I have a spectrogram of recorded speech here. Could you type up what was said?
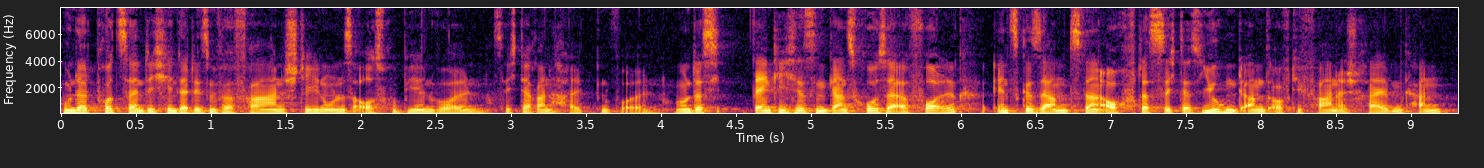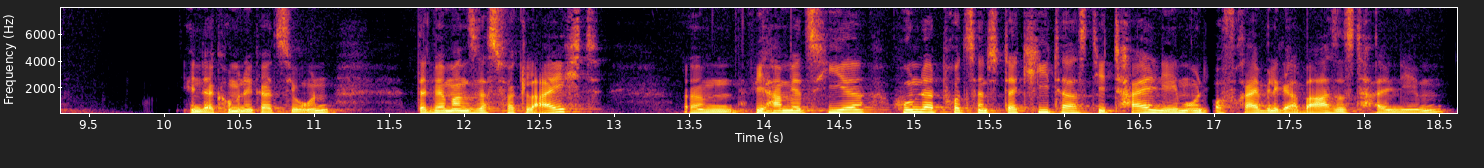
hundertprozentig hinter diesem Verfahren stehen und es ausprobieren wollen, sich daran halten wollen. Und das, denke ich, ist ein ganz großer Erfolg. Insgesamt dann auch, dass sich das Jugendamt auf die Fahne schreiben kann in der Kommunikation. Denn wenn man das vergleicht, ähm, wir haben jetzt hier 100 Prozent der Kitas, die teilnehmen und auf freiwilliger Basis teilnehmen,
